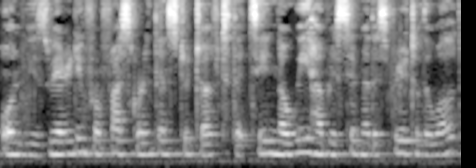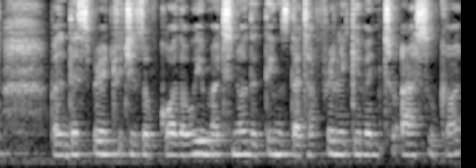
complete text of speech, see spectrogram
always. We are reading from 1 Corinthians 2 12 to 13. Now we have received not the spirit of the world, but the spirit which is of God, that we might know the things that are freely given to us of God,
